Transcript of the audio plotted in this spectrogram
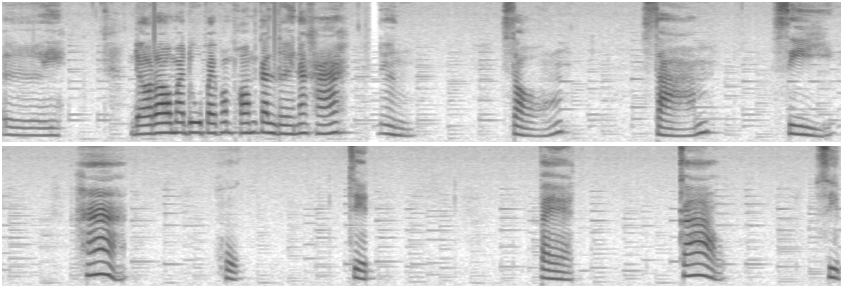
เอ่ยเดี๋ยวเรามาดูไปพร้อม ๆ กันเลยนะคะ 1 2 3 4 5 7 8 9 10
